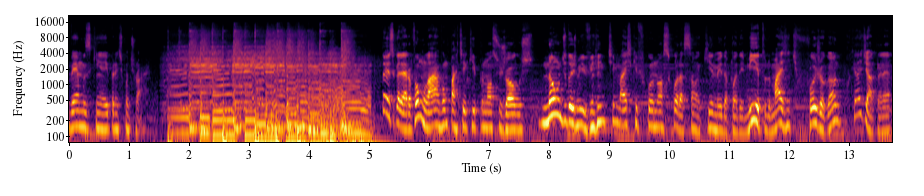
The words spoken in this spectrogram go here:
Vem a musiquinha aí pra gente continuar. Então é isso, galera. Vamos lá, vamos partir aqui para os nossos jogos, não de 2020, mas que ficou no nosso coração aqui no meio da pandemia e tudo mais. A gente foi jogando, porque não adianta, né?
